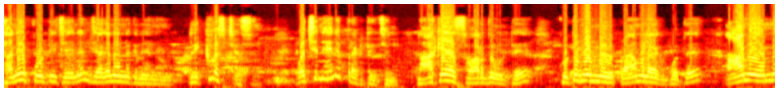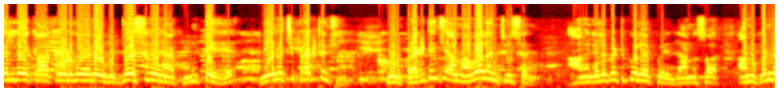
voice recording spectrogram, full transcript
తనే పోటీ చేయనని జగన్ అన్నకు నేను రిక్వెస్ట్ చేశాను. వచ్చి నేనే ప్రకటించాను. నాకే ఆ స్వార్థం ఉంటే కుటుంబం మీద ప్రేమ లేకపోతే ఆమె ఎమ్మెల్యే కాకూడదు అనే ఉద్దేశమే నాకు ఉంటే నేను వచ్చి ప్రకటించాను. నేను ప్రకటించి ఆమె అవ్వాలని చూశాను. ఆమె నిలబెట్టుకోలేకపోయింది. ఆమె స్వ ఆమెకున్న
